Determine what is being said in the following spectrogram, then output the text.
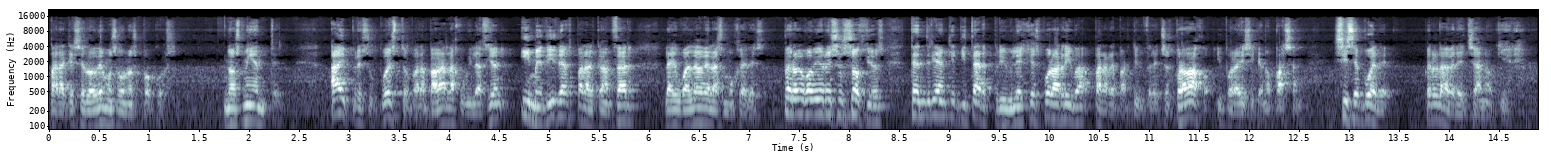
para que se lo demos a unos pocos. Nos mienten. Hay presupuesto para pagar la jubilación y medidas para alcanzar la igualdad de las mujeres. Pero el gobierno y sus socios tendrían que quitar privilegios por arriba para repartir derechos por abajo. Y por ahí sí que no pasan. Sí se puede, pero la derecha no quiere.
